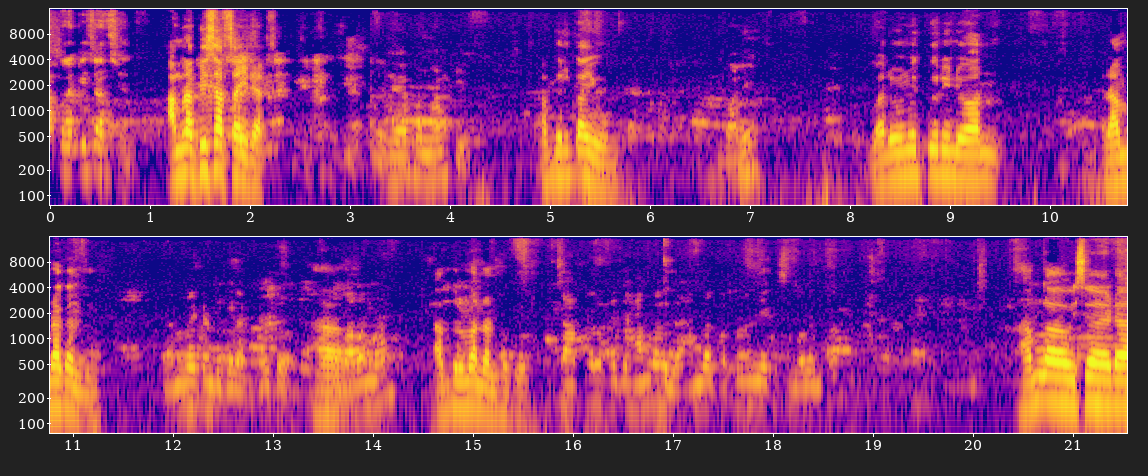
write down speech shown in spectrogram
আপনারা কি চাচ্ছেন? আমরা বিচার চাই আপনার নাম কি? আব্দুল কাইম বাড়ি উমেদপুর ইউনিয়ন রামরাকান্দি। রামবাড়িকান্দি গ্রাম তাই তো? হ্যাঁ। বাবার নাম? আব্দুল মান্নান ফকির। আপনার উপরে যে হামলা হলো হামলার ঘটনা নিয়ে কিছু বলেন তো। হামলা হয়েছে এটা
